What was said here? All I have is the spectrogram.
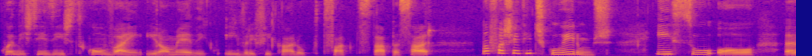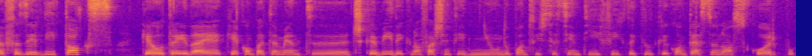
quando isto existe, convém ir ao médico e verificar o que de facto se está a passar, não faz sentido excluirmos isso ou uh, fazer detox que é outra ideia que é completamente descabida e que não faz sentido nenhum do ponto de vista científico, daquilo que acontece no nosso corpo,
